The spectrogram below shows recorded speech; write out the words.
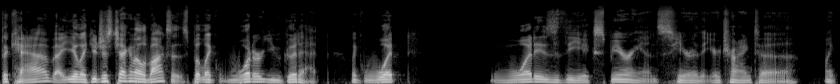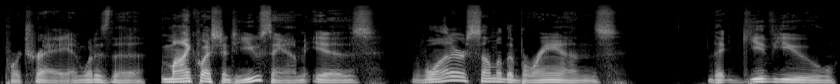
the cab. You're like you're just checking all the boxes, but like what are you good at? Like what what is the experience here that you're trying to like portray and what is the my question to you Sam is what are some of the brands that give you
